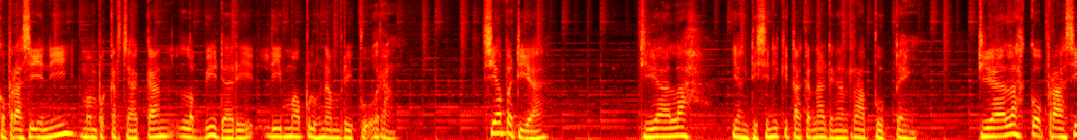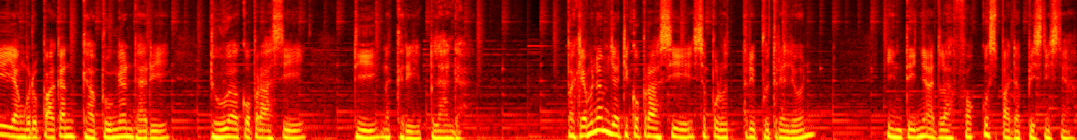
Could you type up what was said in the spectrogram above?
Koperasi ini mempekerjakan lebih dari 56.000 orang. Siapa dia? Dialah yang di sini kita kenal dengan Rabu Bank. Dialah koperasi yang merupakan gabungan dari dua koperasi di negeri Belanda. Bagaimana menjadi koperasi 10.000 triliun? Intinya adalah fokus pada bisnisnya,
